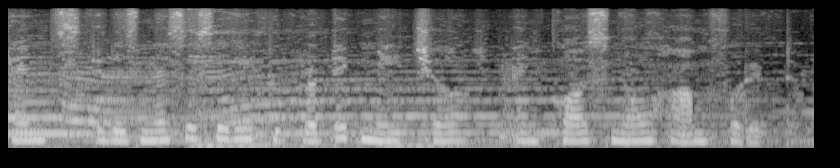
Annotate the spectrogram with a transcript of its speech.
Hence, it is necessary to protect nature and cause no harm for it.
